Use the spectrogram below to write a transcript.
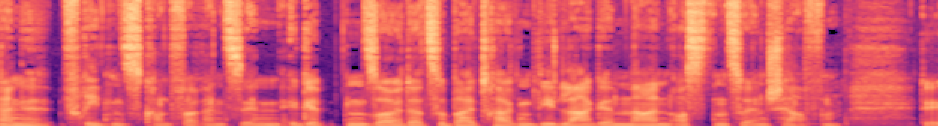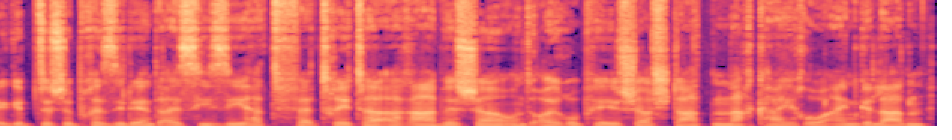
Eine Friedenskonferenz in Ägypten soll dazu beitragen, die Lage im Nahen Osten zu entschärfen. Der ägyptische Präsident al-Sisi hat Vertreter arabischer und europäischer Staaten nach Kairo eingeladen.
